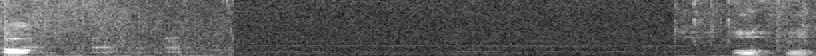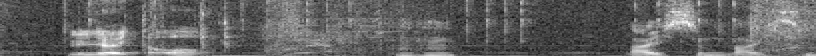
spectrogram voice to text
어. 어, 어, 릴리아 있다. 어, 음. 나이스 나이스.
